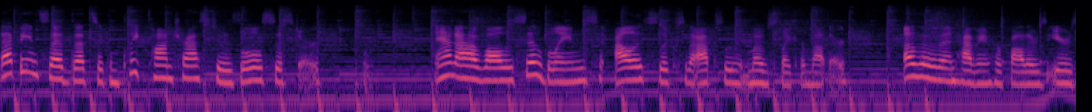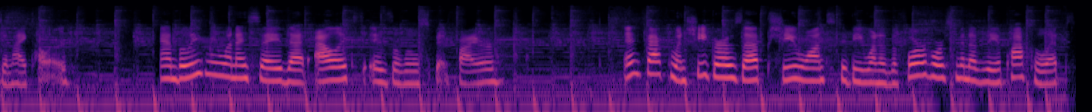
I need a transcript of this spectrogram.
That being said, that's a complete contrast to his little sister, and out of all the siblings, Alex looks the absolute most like her mother, other than having her father's ears and eye color. And believe me when I say that Alex is a little spitfire. In fact, when she grows up, she wants to be one of the four horsemen of the apocalypse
